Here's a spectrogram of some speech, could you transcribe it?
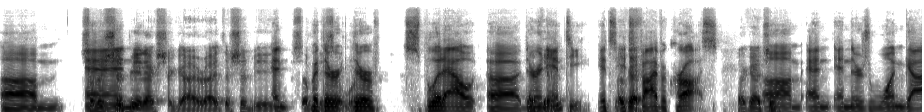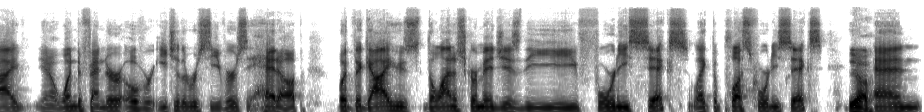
Um, so there should be an extra guy, right? There should be, and but they're somewhere. they're split out. Uh, they're Okay. in empty. It's Okay. it's five across. I got you. Um, and and there's one guy, you know, one defender over each of the receivers, head up. But the guy who's the line of scrimmage is the 46, like the plus 46, yeah. and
